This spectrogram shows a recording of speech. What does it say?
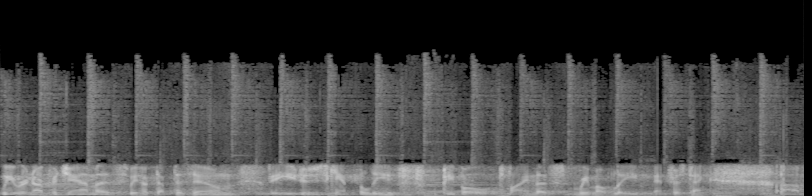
We were in our pajamas. We hooked up to Zoom. You just can't believe people find us remotely interesting. Um,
